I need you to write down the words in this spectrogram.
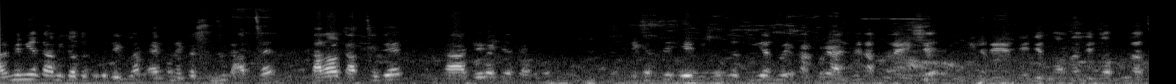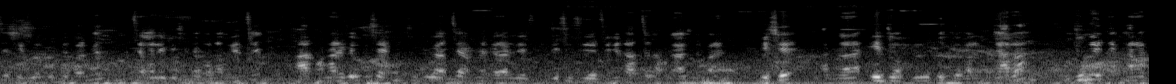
আর্মেনিয়াতে আমি যতটুকু দেখলাম, এখন একটা সুযোগ আছে। তারাও চাচ্ছে যে by day develop সেক্ষেত্রে এই বিষয়গুলো ক্লিয়ার হয়ে তারপরে আসবেন। আপনারা এসে এখানে এই যে নর্মাল যে জবগুলো আছে, সেগুলো করতে পারবেন। স্যালারি বিষয়টা বলা হয়েছে। আর অনারেবল কিছু এখন সুযোগ আছে। আপনারা যারা জিসিসি রেসিডেন্ট আছেন, আপনারা আসতে পারেন। এসে আপনারা এই জবগুলো করতে পারেন যারা দুবাইতে খারাপ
